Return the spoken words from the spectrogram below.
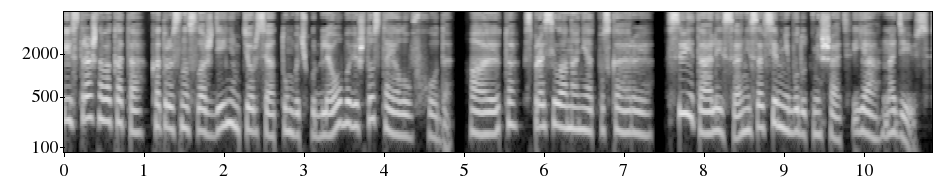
и страшного кота, который с наслаждением терся от тумбочку для обуви, что стояла у входа. «А это?» – спросила она, не отпуская Рэя. «Свита, Алиса, они совсем не будут мешать, я надеюсь».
